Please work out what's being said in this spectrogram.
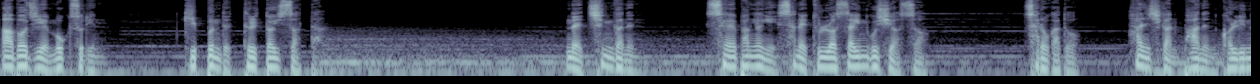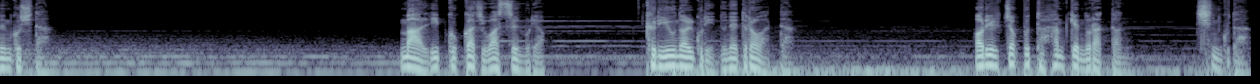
아버지의 목소린 기쁜 듯 들떠 있었다. 내 친가는 새 방향이 산에 둘러싸인 곳이었어. 차로 가도 한 시간 반은 걸리는 곳이다. 마을 입구까지 왔을 무렵 그리운 얼굴이 눈에 들어왔다. 어릴 적부터 함께 놀았던 친구다.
